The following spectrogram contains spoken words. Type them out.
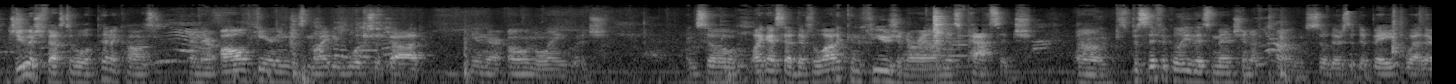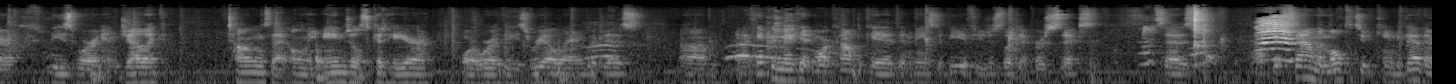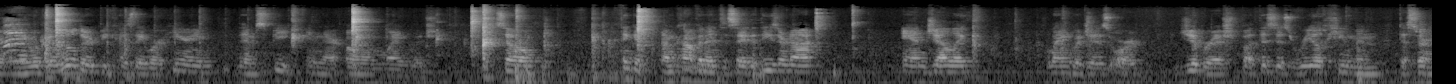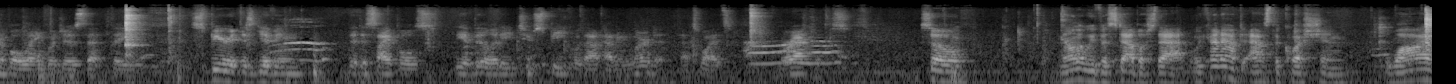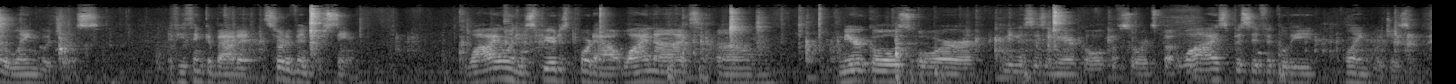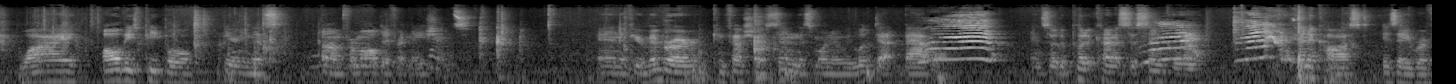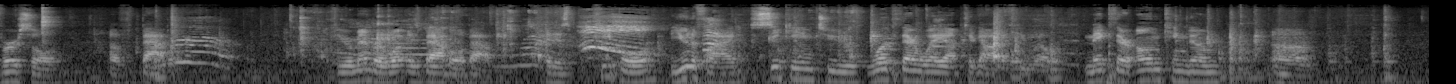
Jewish festival of Pentecost, and they're all hearing these mighty works of God in their own language. And so, like I said, there's a lot of confusion around this passage. Um, specifically, this mention of tongues. So, there's a debate whether these were angelic tongues that only angels could hear, or were these real languages? Um, and I think we make it more complicated than it needs to be if you just look at verse 6. It says, At this sound, the multitude came together, and they were bewildered because they were hearing them speak in their own language. So, I think I'm confident to say that these are not angelic languages or gibberish, but this is real human discernible languages that the Spirit is giving the disciples the ability to speak without having learned it. That's why it's miraculous. So, now that we've established that, we kind of have to ask the question why languages? If you think about it, it's sort of interesting. Why, when the Spirit is poured out, why not um, miracles or, I mean, this is a miracle of sorts, but why specifically languages? Why all these people hearing this um, from all different nations? And if you remember our confession of sin this morning, we looked at Babel. And so, to put it kind of succinctly, Pentecost is a reversal of Babel. If you remember, what is Babel about? It is people unified, seeking to work their way up to God, if you will, make their own kingdom. Um,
